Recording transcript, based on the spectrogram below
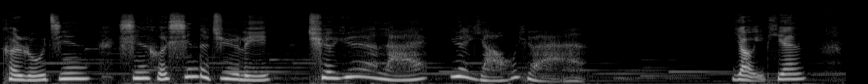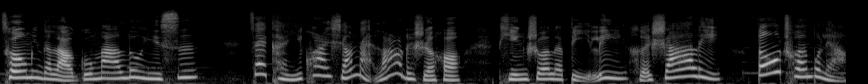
可如今心和心的距离却越来越遥远。有一天。聪明的老姑妈路易斯，在啃一块小奶酪的时候，听说了比利和莎莉都穿不了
